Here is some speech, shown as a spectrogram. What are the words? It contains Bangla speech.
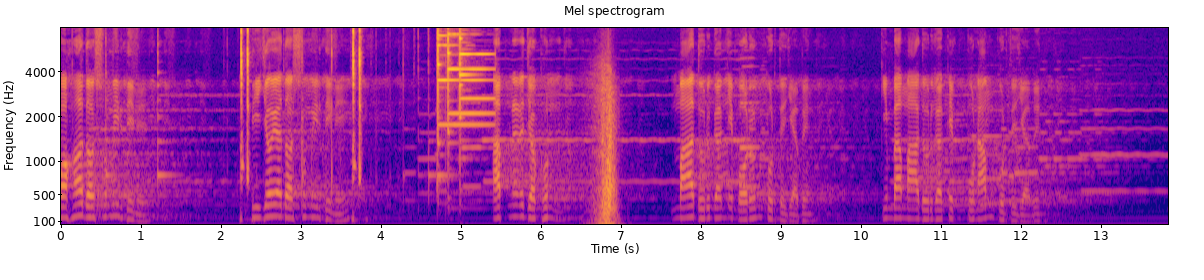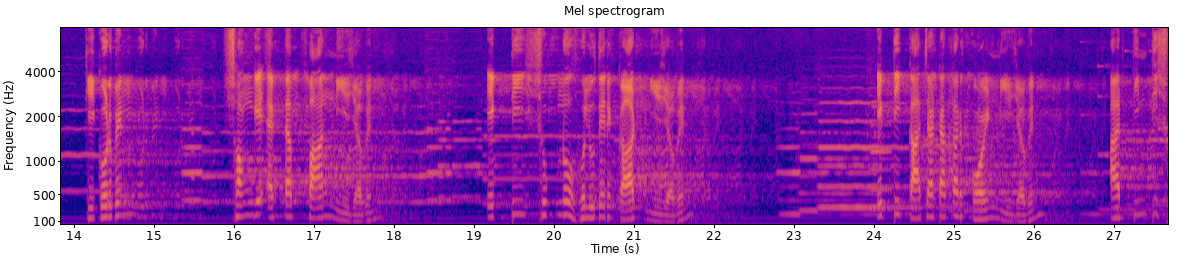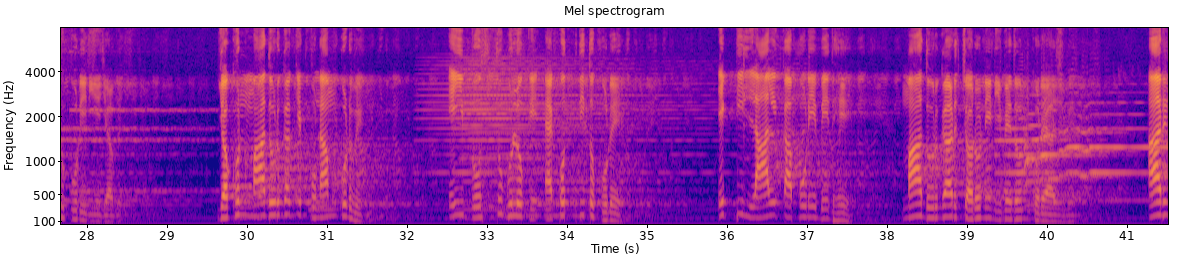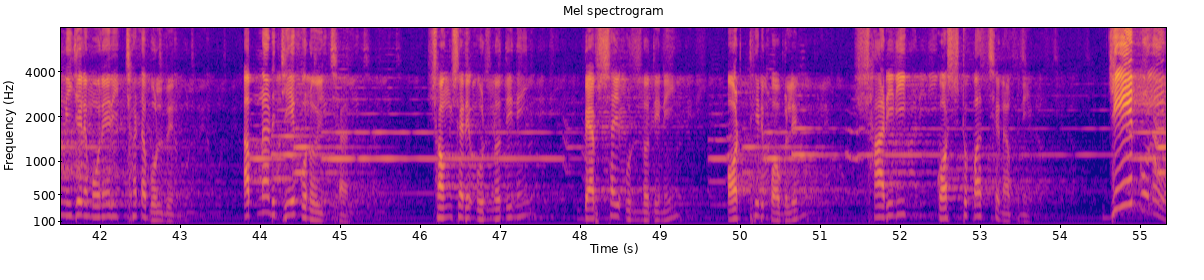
মহাদশমীর দিনে বিজয়া দশমীর দিনে আপনারা যখন মা দুর্গাকে বরণ করতে যাবেন কিংবা মা দুর্গাকে প্রণাম করতে যাবেন, কি করবেন? সঙ্গে একটা পান নিয়ে যাবেন, একটি শুকনো হলুদের কাঠ নিয়ে যাবেন, একটি কাঁচা টাকার কয়েন নিয়ে যাবেন, আর তিনটি সুপুরি নিয়ে যাবেন। যখন মা দুর্গাকে প্রণাম করবে, এই বস্তুগুলোকে একত্রিত করে একটি লাল কাপড়ে বেঁধে মা দুর্গার চরণে নিবেদন করে আসবেন আর নিজের মনের ইচ্ছাটা বলবেন, আপনার যে কোনো ইচ্ছা, সংসারে উন্নতি নেই, ব্যবসায় উন্নতি নেই, অর্থের প্রবলেম শারীরিক কষ্ট পাচ্ছেন আপনি। যে কোনো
